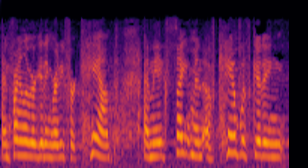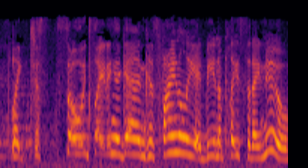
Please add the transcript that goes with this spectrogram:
And finally, we were getting ready for camp, and the excitement of camp was getting like just so exciting again because finally I'd be in a place that I knew.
